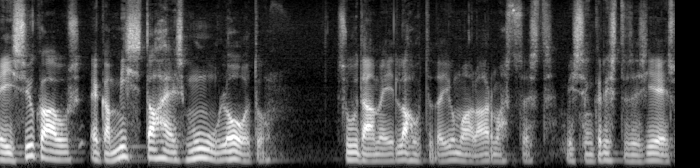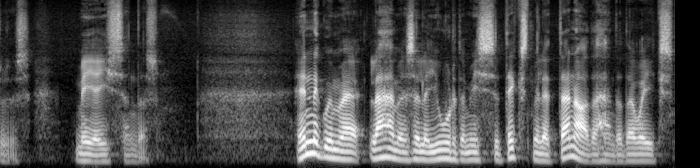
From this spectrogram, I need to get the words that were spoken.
ei sügavus ega mis tahes muu loodu suuda meid lahutada Jumala armastusest, mis on Kristuses Jeesuses, meie issandas enne kui me läheme selle juurde, mis see tekst meile täna tähendada võiks,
